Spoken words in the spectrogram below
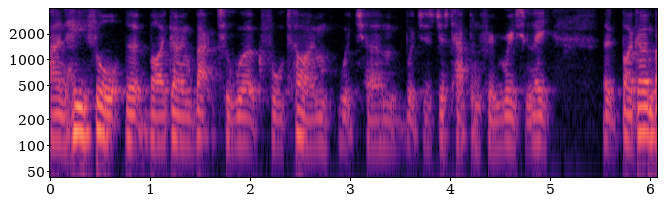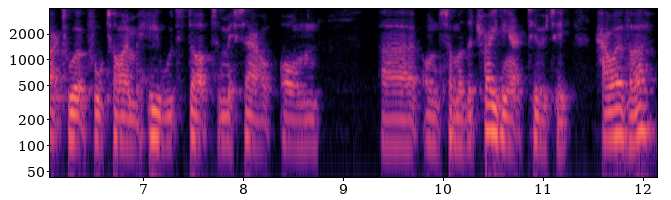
And he thought that by going back to work full time, which um, which has just happened for him recently, that by going back to work full time, he would start to miss out on uh, on some of the trading activity. However,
